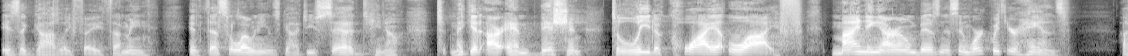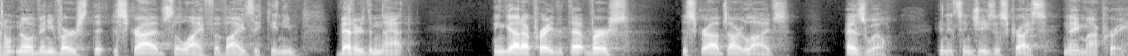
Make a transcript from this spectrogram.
is a godly faith. I mean, in Thessalonians, God, you said, you know, to make it our ambition to lead a quiet life, minding our own business and work with your hands. I don't know of any verse that describes the life of Isaac any better than that. And God, I pray that that verse describes our lives as well. And it's in Jesus Christ's name I pray.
